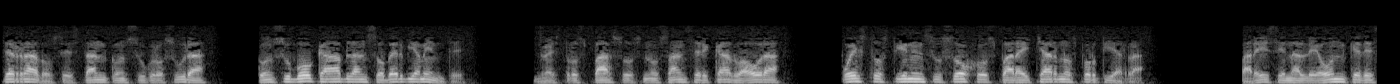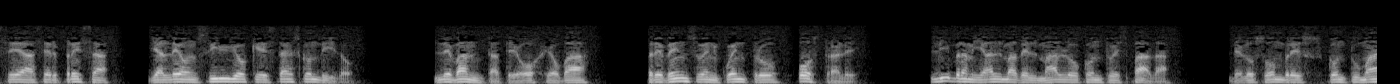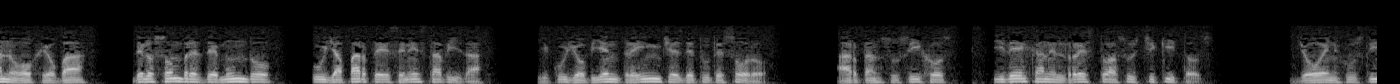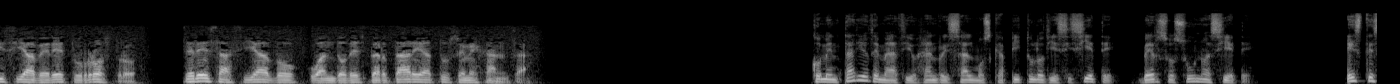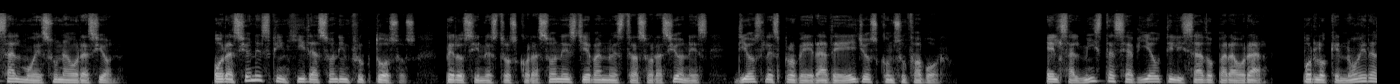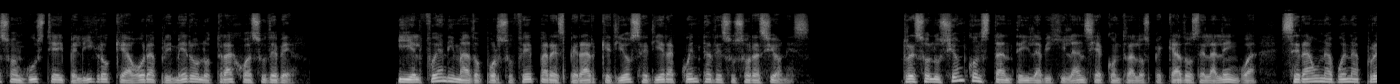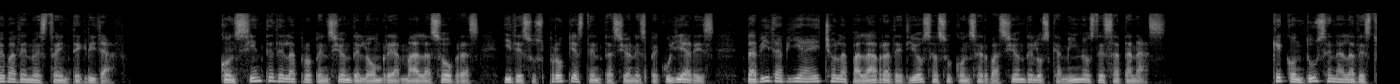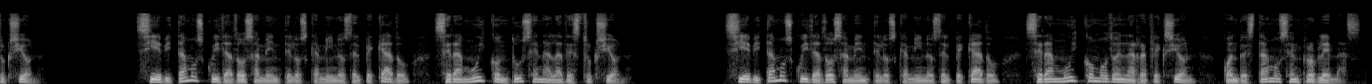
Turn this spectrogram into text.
Cerrados están con su grosura, con su boca hablan soberbiamente. Nuestros pasos nos han cercado ahora, puestos tienen sus ojos para echarnos por tierra. Parecen al león que desea hacer presa, y al leoncillo que está escondido. Levántate, oh Jehová, prevén su encuentro, póstrale. Libra mi alma del malo con tu espada, de los hombres con tu mano, oh Jehová, de los hombres de mundo, cuya parte es en esta vida, y cuyo vientre hinches de tu tesoro. Hartan sus hijos, y dejan el resto a sus chiquitos. Yo en justicia veré tu rostro, seré saciado cuando despertare a tu semejanza. Comentario de Matthew Henry Salmos capítulo 17, versos 1 a 7. Este salmo es una oración. Oraciones fingidas son infructuosos, pero si nuestros corazones llevan nuestras oraciones, Dios les proveerá de ellos con su favor. El salmista se había utilizado para orar, por lo que no era su angustia y peligro que ahora primero lo trajo a su deber. Y él fue animado por su fe para esperar que Dios se diera cuenta de sus oraciones. Resolución constante y la vigilancia contra los pecados de la lengua será una buena prueba de nuestra integridad. Consciente de la propensión del hombre a malas obras y de sus propias tentaciones peculiares, David había hecho la palabra de Dios a su conservación de los caminos de Satanás. Que conducen a la destrucción. Si evitamos cuidadosamente los caminos del pecado, será muy conducen a la destrucción. Si evitamos cuidadosamente los caminos del pecado, será muy cómodo en la reflexión, cuando estamos en problemas.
